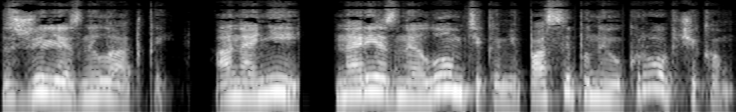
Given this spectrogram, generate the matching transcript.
с железной латкой, а на ней нарезанная ломтиками, посыпанная укропчиком.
